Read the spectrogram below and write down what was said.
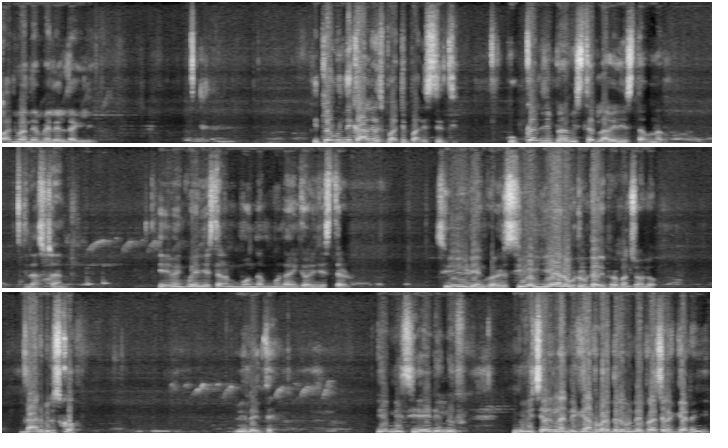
పది మంది ఎమ్మెల్యేలు తగిలి. ఇట్లా ఉంది కాంగ్రెస్ పార్టీ పరిస్థితి. కుక్కలు చింపిన విస్తరలాగా చేస్తూ ఉన్నారు రాష్ట్రాన్ని. ఏం ఎంక్వైరీ చేస్తాడు ముందు ముండ ఎంక్వైరీ చేస్తాడు. సిఐడి ఎంక్వైరీ సిఐఏ అని ఒకటి ఉంటుంది ప్రపంచంలో. దాన్ని పిలుచుకో వీలైతే. ఏ మీ సిఐడీలు మీ విచారణలు అన్నీ కనబడుతూనే ఉన్నాయి ప్రజలకు కానీ.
